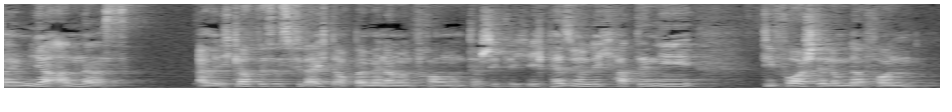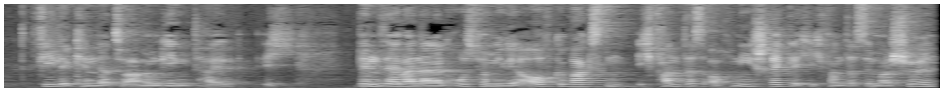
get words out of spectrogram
bei mir anders. Aber ich glaube, das ist vielleicht auch bei Männern und Frauen unterschiedlich. Ich persönlich hatte nie die Vorstellung davon, viele Kinder zu haben. Im Gegenteil. Ich bin selber in einer Großfamilie aufgewachsen. Ich fand das auch nie schrecklich. Ich fand das immer schön.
